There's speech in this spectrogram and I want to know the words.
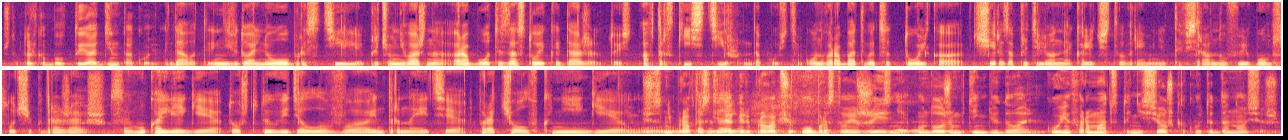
чтобы только был ты один такой. Да, вот индивидуальный образ, стиль, причем неважно, работы за стойкой даже, то есть авторский стир, допустим, он вырабатывается только через определенное количество времени. Ты все равно в любом случае подражаешь своему коллеге, то, что ты увидел в интернете, прочел в книге. Сейчас не про простите, я говорю про вообще образ твоей жизни. Он должен быть индивидуальным. Какую информацию ты несешь, какую ты доносишь,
